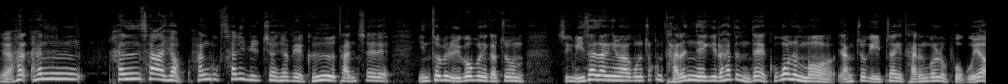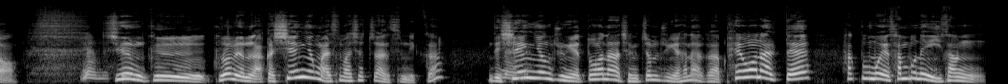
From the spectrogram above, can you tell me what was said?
예, 한, 한 한사협 한국사립유치원협의 그 단체 인터뷰를 읽어보니까 좀 지금 이사장님하고는 조금 다른 얘기를 하던데 그거는 뭐 양쪽의 입장이 다른 걸로 보고요. 네, 네. 지금 그 그러면은 아까 시행령 말씀하셨지 않습니까? 근데 네. 시행령 중에 또 하나 쟁점 중에 하나가 폐원할 때 학부모의 3분의 2 이상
